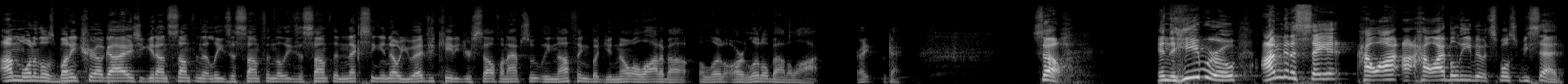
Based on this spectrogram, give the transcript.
I'm one of those bunny trail guys. You get on something that leads to something that leads to something. Next thing you know, you educated yourself on absolutely nothing, but you know a lot about a little or a little about a lot, right? Okay. So, in the Hebrew, I'm going to say it how I, how I believe it's supposed to be said.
